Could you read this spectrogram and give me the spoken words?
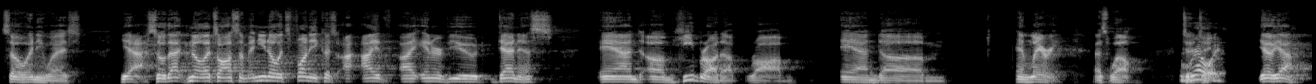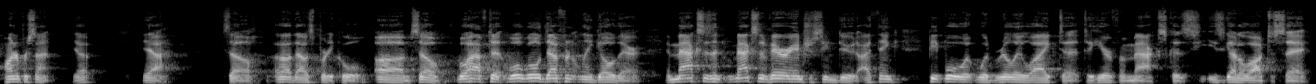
So, anyways, yeah. So that no, that's awesome. And you know, it's funny because I've I interviewed Dennis, and um, he brought up Rob and um, and Larry as well. To, really? To, yeah, yeah, hundred percent. Yep. Yeah. So I thought that was pretty cool. Um, so we'll have to, we'll, we'll definitely go there. And Max is, Max is a very interesting dude. I think people would, would really like to, to hear from Max because he's got a lot to say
